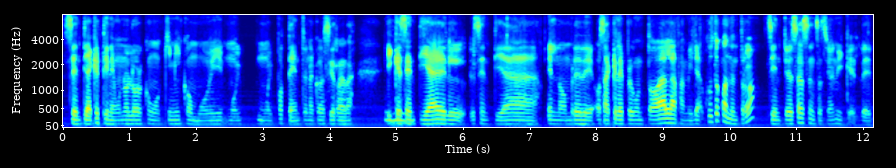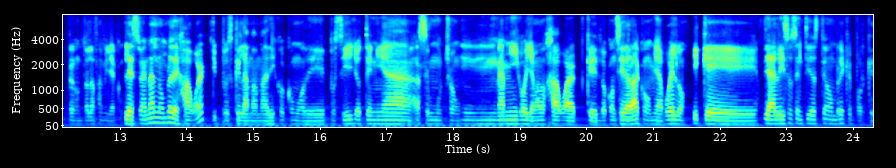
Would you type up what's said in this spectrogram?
sentía que tenía un olor como químico muy, muy muy potente, una cosa así rara y que sentía el, sentía el nombre de, o sea, que le preguntó a la familia, justo cuando entró, sintió esa sensación y que le preguntó a la familia, ¿le suena el nombre de Howard? Y pues que la mamá dijo como de, pues sí, yo tenía hace mucho un amigo llamado Howard que lo consideraba como mi abuelo y que ya le hizo sentido a este hombre que porque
